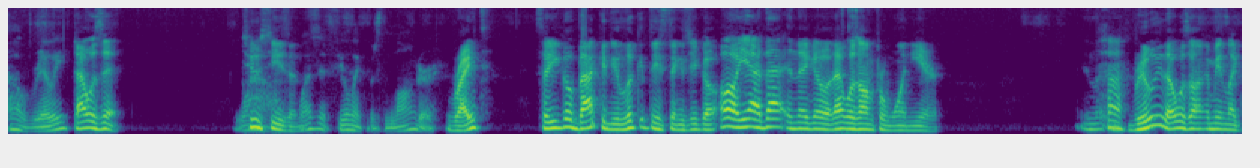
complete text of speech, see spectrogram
Oh, really? That was it, Two seasons. Why does it feel like it was longer? right? So you go back and you look at these things, you go, oh yeah, that, and they go, that was on for one year. Huh. Really? That was on. I mean, like,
